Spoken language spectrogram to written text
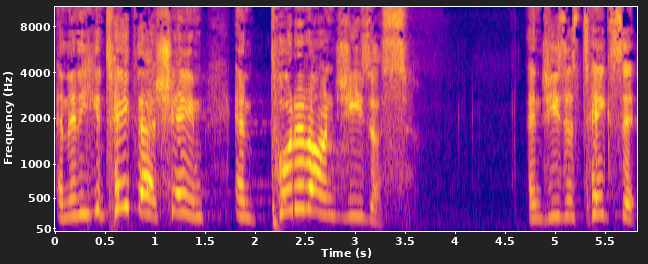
And then he can take that shame and put it on Jesus. And Jesus takes it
